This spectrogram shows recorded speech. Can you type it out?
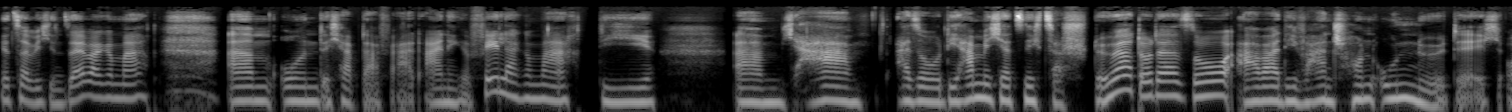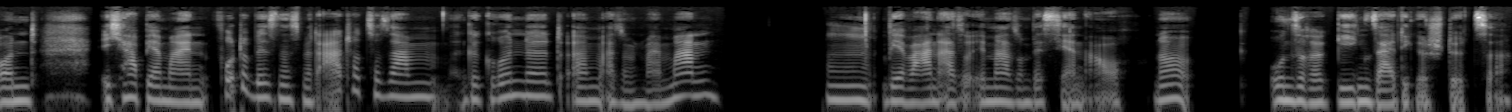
Jetzt habe ich ihn selber gemacht. Ähm, und ich habe dafür halt einige Fehler gemacht, die ähm, ja, also die haben mich jetzt nicht zerstört oder so, aber die waren schon unnötig. Und ich habe ja mein Fotobusiness mit Arthur zusammen gegründet, ähm, also mit meinem Mann. Mm, wir waren also immer so ein bisschen auch ne, unsere gegenseitige Stütze.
